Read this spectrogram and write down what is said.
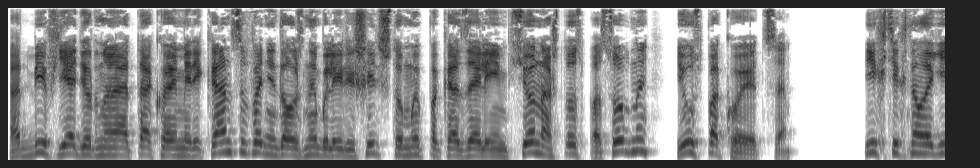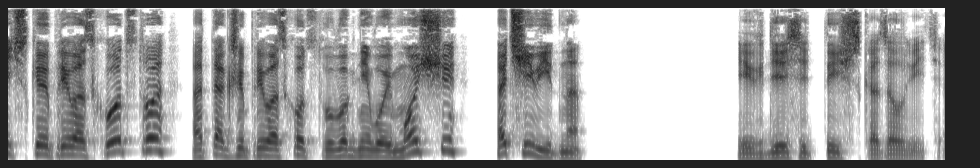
Отбив ядерную атаку американцев, они должны были решить, что мы показали им все, на что способны, и успокоиться. Их технологическое превосходство, а также превосходство в огневой мощи, очевидно. «Их десять тысяч», — сказал Витя.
